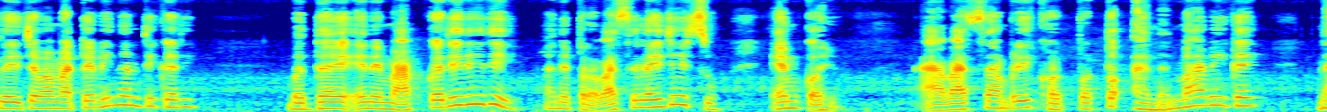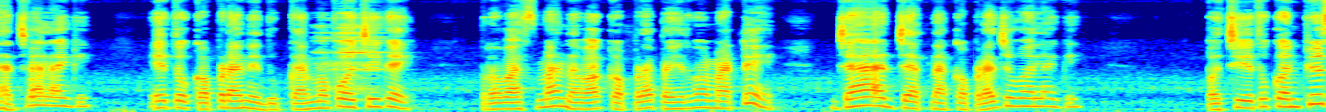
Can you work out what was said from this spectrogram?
લઈ જવા માટે વિનંતી કરી. બધાએ એને માફ કરી દીધી અને પ્રવાસે લઈ જઈશું, એમ કહ્યું. આ વાત સાંભળી ખટપટ તો આનંદમાં આવી ગઈ. નાચવા લાગી. એ તો કપડાની દુકાનમાં પહોંચી ગઈ. પ્રવાસમાં નવા કપડાં પહેરવા માટે જાત જાતના કપડાં જોવા લાગી. પછી એ તો કન્ફ્યુઝ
